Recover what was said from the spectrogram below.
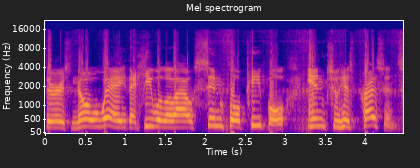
there is no way that He will allow sinful people into His presence.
